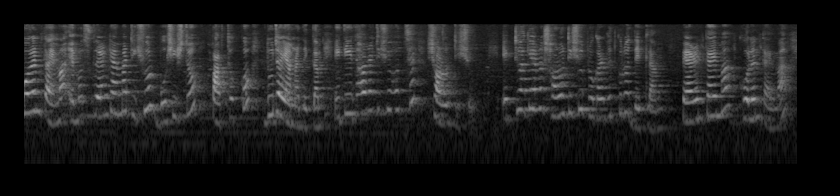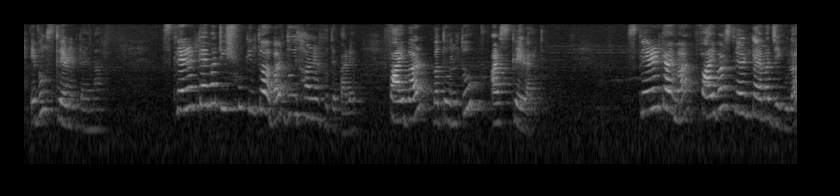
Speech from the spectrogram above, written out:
কোলেন কাইমা এবং স্ক্লেরেন কাইমা টিস্যুর বৈশিষ্ট্য, পার্থক্য দুটাই আমরা দেখলাম। এই তিন ধরনের টিস্যু হচ্ছে সরল টিস্যু। একটু আগে আমরা সরল টিস্যুর প্রকারভেদগুলো দেখলাম প্যারেন কাইমা কোলেন কাইমা এবং স্ক্লেরেন কাইমা স্ক্লেরেন কাইমা টিস্যু কিন্তু আবার দুই ধরনের হতে পারে, ফাইবার বা তন্তু আর স্ক্লেরাইড। স্ক্লেরেন কাইমা ফাইবার স্ক্লেরেন কাইমা যেগুলা,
